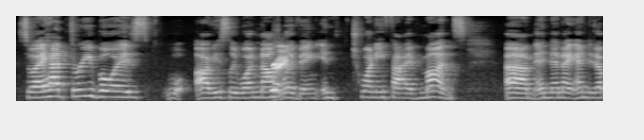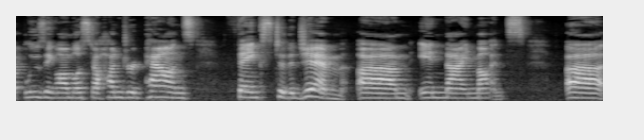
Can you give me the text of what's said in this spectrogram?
so i had three boys obviously one not right. living in 25 months um, and then i ended up losing almost 100 pounds thanks to the gym um, in nine months uh,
